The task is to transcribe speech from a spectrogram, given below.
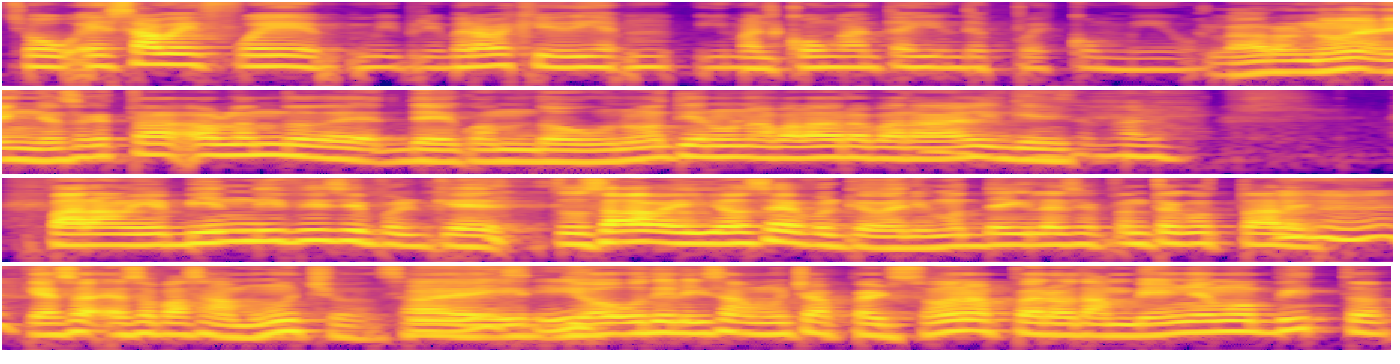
So, esa vez fue mi primera vez que yo dije, mm", y marcó un antes y un después conmigo. Claro, no, en eso que estás hablando de, cuando uno tiene una palabra para alguien. Para mí es bien difícil porque tú sabes yo sé, porque venimos de iglesias pentecostales, que eso, eso pasa mucho, ¿sabes? Dios utiliza a muchas personas, pero también hemos visto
